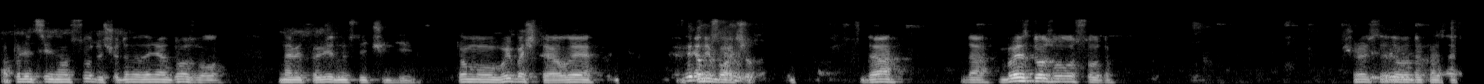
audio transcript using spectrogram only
апеляційного суду щодо надання дозволу на відповідну слідчу дію. Тому вибачте, але я не бачу. Да, да, без дозволу суду. Що я слідово доказати?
